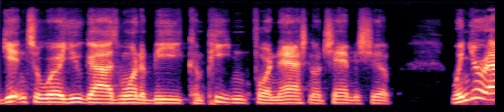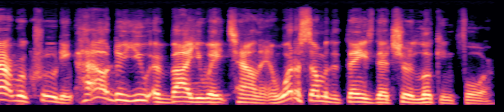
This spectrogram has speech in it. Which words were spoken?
getting to where you guys want to be competing for a national championship, when you're out recruiting, how do you evaluate talent and what are some of the things that you're looking for?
